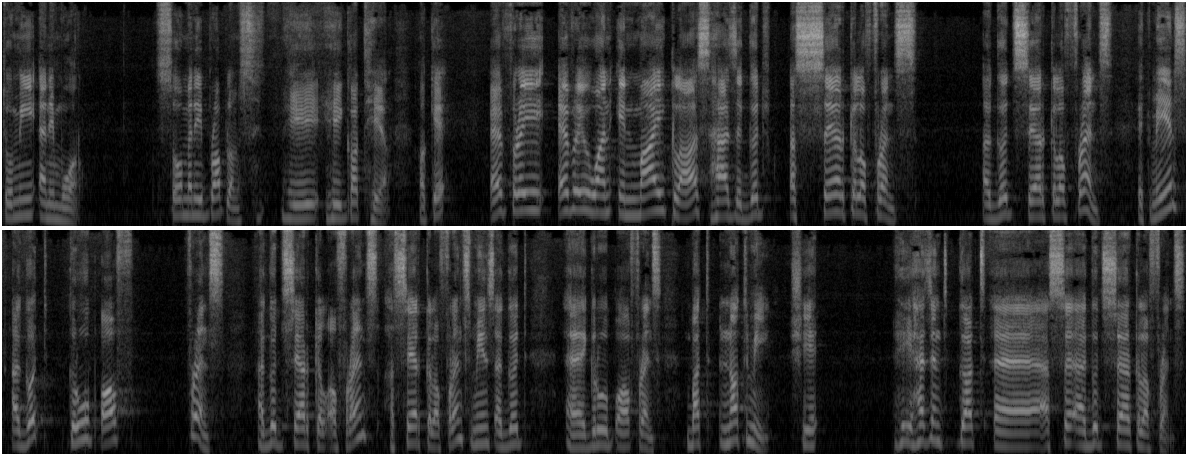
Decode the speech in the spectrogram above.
to me anymore. So many problems he, he got here, okay? Every, everyone in my class has a good a circle of friends, a good circle of friends. It means a good group of friends. A good circle of friends, a circle of friends means a good a group of friends, but not me. She, he hasn't got uh, a, a, good circle of friends.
